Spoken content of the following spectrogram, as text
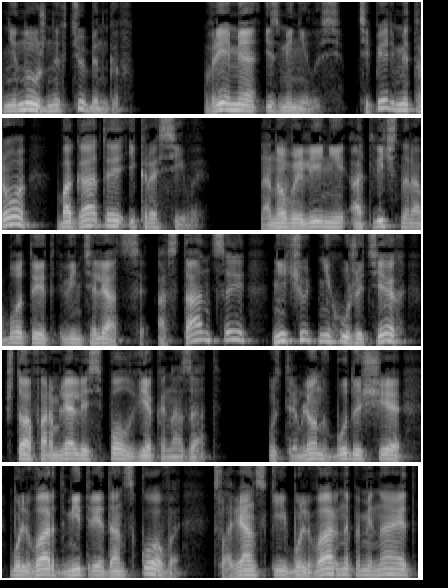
ненужных тюбингов. Время изменилось. Теперь метро богатое и красивое. На новой линии отлично работает вентиляция, а станции ничуть не хуже тех, что оформлялись полвека назад. Устремлен в будущее бульвар Дмитрия Донского – Славянский бульвар напоминает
